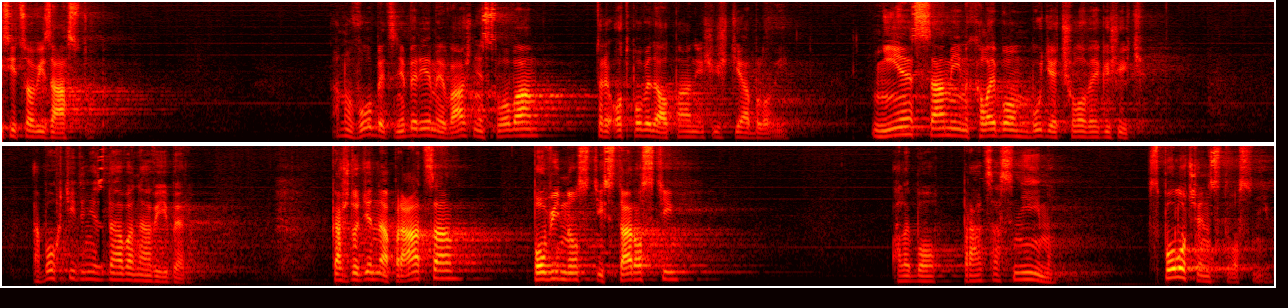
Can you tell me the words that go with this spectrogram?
tisícový zástup. Áno, vôbec neberieme vážne slova, ktoré odpovedal pán Ježiš diablovi. Nie samým chlebom bude človek žiť, a Boh ti dnes dáva na výber. Každodenná práca, povinnosti, starosti, alebo práca s ním, spoločenstvo s ním.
